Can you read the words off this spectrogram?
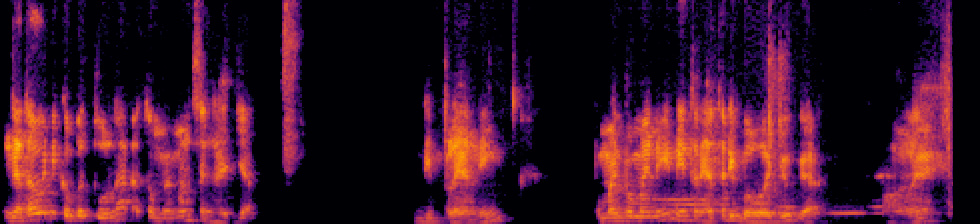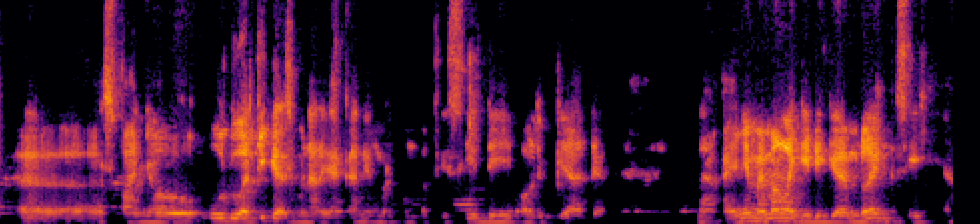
nggak tahu ini kebetulan atau memang sengaja di planning pemain-pemain ini ternyata dibawa juga oleh eh, Spanyol U23 sebenarnya kan yang berkompetisi di Olimpiade. Nah, kayaknya memang lagi digambleng sih ya.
